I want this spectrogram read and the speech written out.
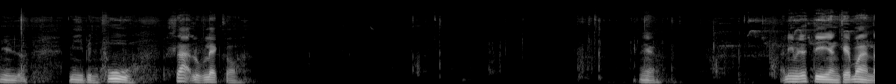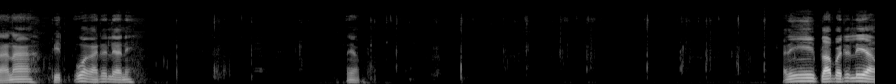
มีมีเป็นคู่สะลูกเล็กก่อนเนี่ยอันนี้มันจะตีอย่างแกบมาตาหน้าผิดว่ากันได้แล้วนี่นะครับอันนี้ปรับไปได้แล้ว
